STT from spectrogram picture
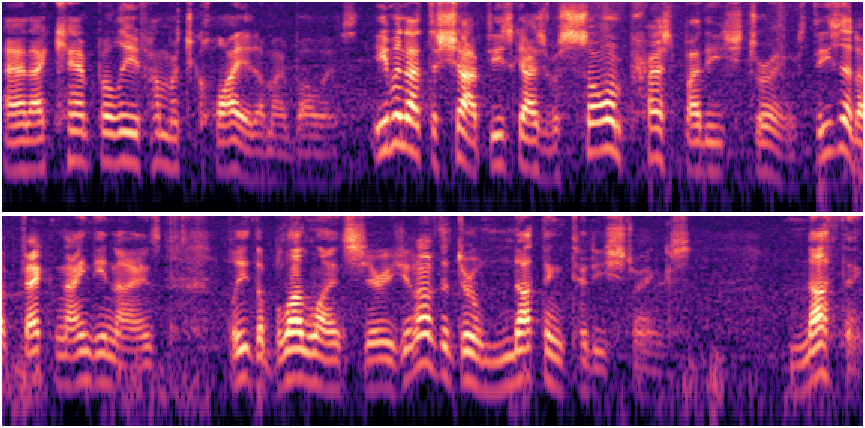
And I can't believe how much quieter my bow is. Even at the shop, these guys were so impressed by these strings. These are the VEC 99s. I believe the Bloodline series. You don't have to do nothing to these strings. Nothing.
